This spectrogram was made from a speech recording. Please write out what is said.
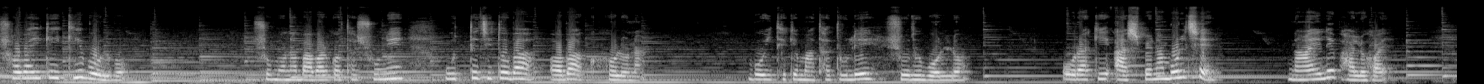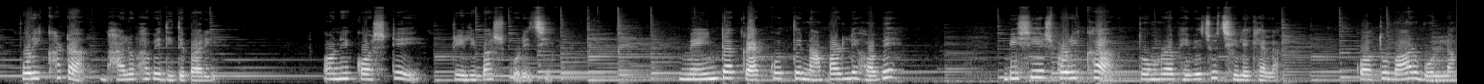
সবাইকে কি বলব? সুমনা বাবার কথা শুনে উত্তেজিত বা অবাক হলো না। বই থেকে মাথা তুলে শুধু বলল, ওরা কি আসবে না বলছে? না এলে ভালো হয়। পরীক্ষাটা ভালোভাবে দিতে পারি। অনেক কষ্টে প্রিলি পাস করেছি। মেইনটা ক্র্যাক করতে না পারলে হবে? বিশেষ পরীক্ষা, তোমরা ভেবেছ ছেলে খেলা। কতবার বললাম,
